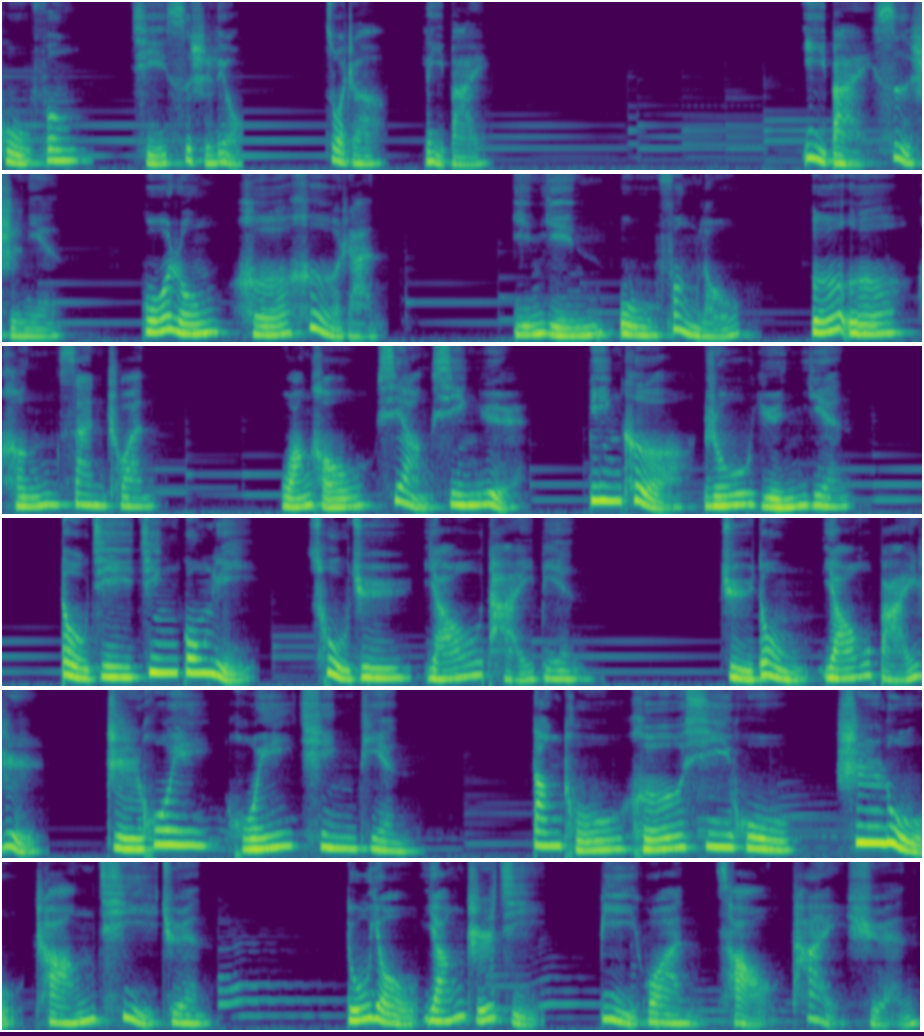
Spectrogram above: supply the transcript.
古风其四十六，作者李白。一百四十年，国荣何赫然。隐隐五凤楼，峨峨横三川。王侯向星月，宾客如云烟。斗鸡惊宫里，蹴居瑶台边。举动摇白日，指挥回青天。当涂何夕乎？失路长弃捐。独有杨直己，闭关草太玄。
